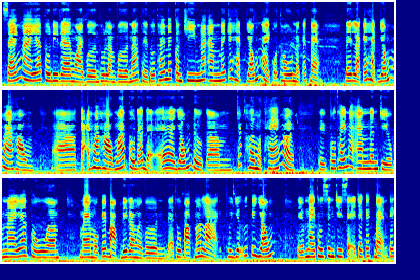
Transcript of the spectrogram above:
Sáng nay á, Thu đi ra ngoài vườn Thu làm vườn á, thì Thu thấy mấy con chim nó ăn mấy cái hạt giống này của Thu nè các bạn. Đây là cái hạt giống hoa hồng. À, Cải hoa hồng á, Thu đã để giống được um, chắc hơn một tháng rồi. Thì Thu thấy nó ăn nên chiều hôm nay á, Thu um, mang một cái bọc đi ra ngoài vườn để Thu bọc nó lại. Thu giữ cái giống thì hôm nay Thu xin chia sẻ cho các bạn cái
